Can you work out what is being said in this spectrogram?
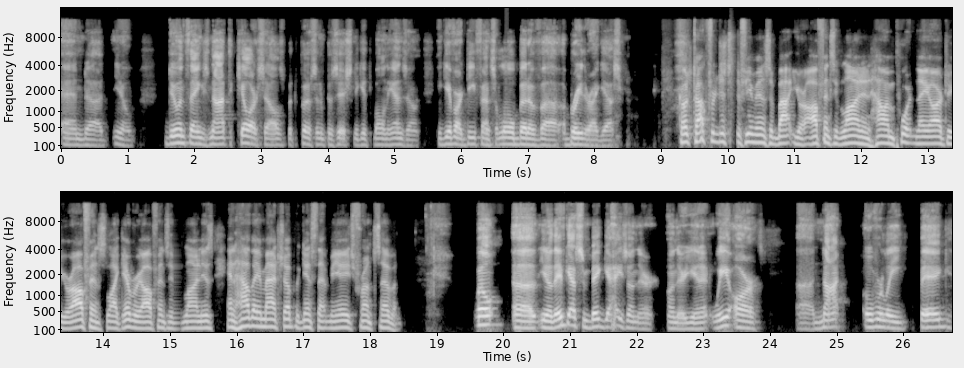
and, uh, you know, doing things not to kill ourselves, but to put us in a position to get the ball in the end zone and give our defense a little bit of uh, a breather, I guess. Coach, talk for just a few minutes about your offensive line and how important they are to your offense, like every offensive line is, and how they match up against that Miege front seven. Well, uh, you know, they've got some big guys on their on their unit. We are uh, not overly big,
